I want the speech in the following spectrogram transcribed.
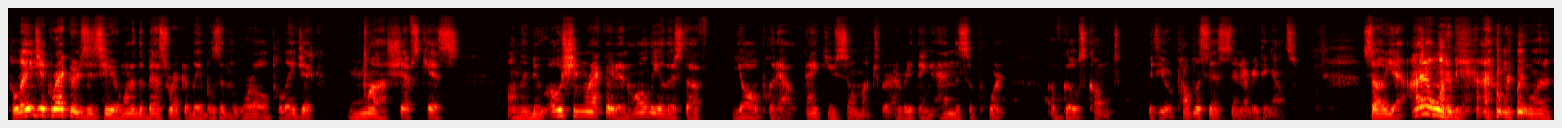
Pelagic Records is here, one of the best record labels in the world. Pelagic, mwah, chef's kiss on the new Ocean record and all the other stuff y'all put out. Thank you so much for everything and the support of Ghost Cult with your publicists and everything else. So yeah, I don't want to be. I don't really want to.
